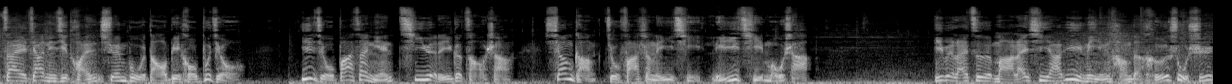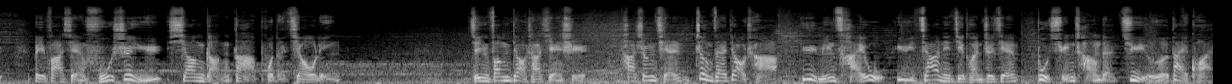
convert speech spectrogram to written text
在嘉宁集团宣布倒闭后不久，一九八三年七月的一个早上，香港就发生了一起离奇谋杀。一位来自马来西亚裕民银行的何术师被发现浮尸于香港大埔的蕉林。警方调查显示，他生前正在调查裕民财务与嘉宁集团之间不寻常的巨额贷款，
